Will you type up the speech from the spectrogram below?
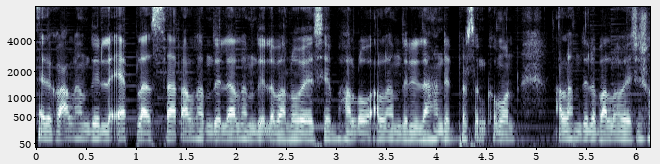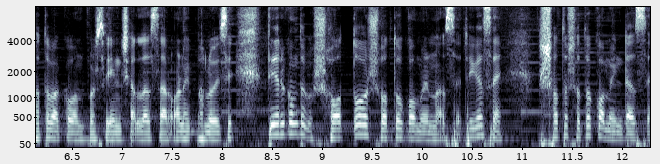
দেখো, আলহামদুলিল্লাহ এ প্লাস স্যার আলহামদুলিল্লাহ আলহামদুলিল্লাহ ভালো হয়েছে, ভালো, আলহামদুলিল্লাহ হান্ড্রেড পার্সেন্ট কমন আলহামদুলিল্লাহ ভালো হয়েছে, শতভাগ কমন পড়ছে ইনশাল্লাহ স্যার অনেক ভালো হয়েছে। তো এরকম দেখো শত শত কমেন্ট আছে, ঠিক আছে? শত শত কমেন্ট আছে।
